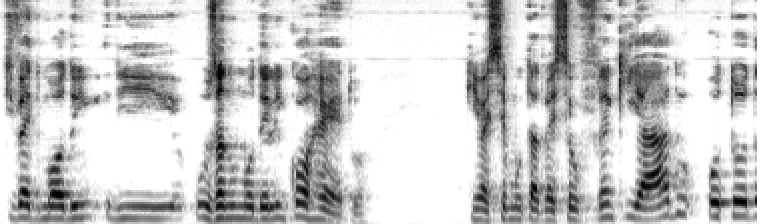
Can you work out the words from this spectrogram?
tiver de modo de usando um modelo incorreto, quem vai ser multado vai ser o franqueado ou toda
